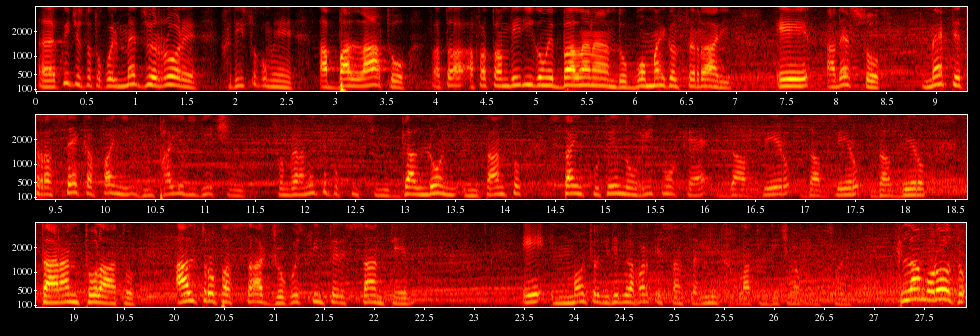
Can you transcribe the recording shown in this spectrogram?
Uh, qui c'è stato quel mezzo errore. Avete visto come ha ballato, fatto, ha fatto vedi come ballanando, buon Michael Ferrari. E adesso mette tra sé e Caffagni un paio di decimi. Sono veramente pochissimi. Galloni intanto sta incutendo un ritmo che è davvero, davvero, davvero tarantolato. Altro passaggio, questo interessante e in molto di tempo da parte San Savini crollato in decima posizione. Clamoroso,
